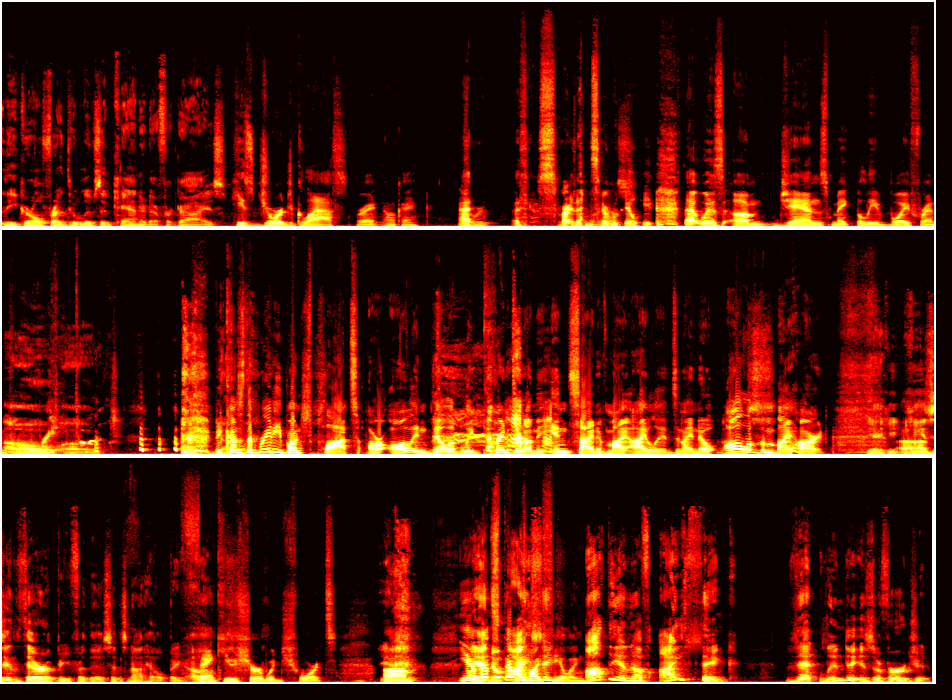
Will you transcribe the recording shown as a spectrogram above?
the girlfriend who lives in Canada for guys. He's George Glass, right? Okay. That- George- sorry, that's a really that was um, Jan's make believe boyfriend Oh, oh. because the Brady Bunch plots are all indelibly printed on the inside of my eyelids, and I know all of them by heart. Yeah, he, he's in therapy for this. It's not helping. Um, Uh, Thank you, Sherwood Schwartz. Yeah, um, yeah, that's, no, that was I my think- feeling. Oddly enough, I think that Linda is a virgin.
